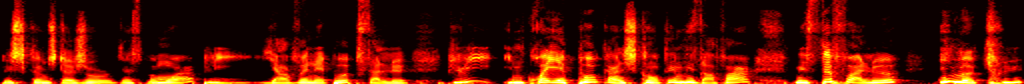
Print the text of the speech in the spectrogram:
Puis je suis comme, je te jure que c'est pas moi. Puis il en revenait pas, puis ça le... Puis lui, il me croyait pas quand je comptais mes affaires, mais cette fois-là, il m'a cru.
